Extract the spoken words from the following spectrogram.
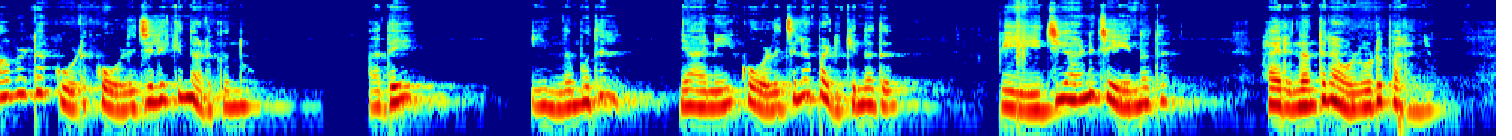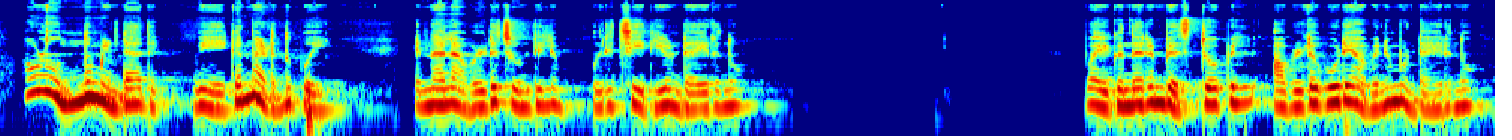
അവളുടെ കൂടെ കോളേജിലേക്ക് നടക്കുന്നു. അതെ ഇന്നു മുതൽ ഞാൻ ഈ കോളേജിലാണ് പഠിക്കുന്നത്. പി. ജി. ആണ് ചെയ്യുന്നത് ഹരിനന്ദൻ അവളോട് പറഞ്ഞു. അവൾ ഒന്നും മിണ്ടാതെ വേഗം നടന്നുപോയി. എന്നാൽ അവളുടെ ചുണ്ടിലും ഒരു ചിരിയുണ്ടായിരുന്നു. വൈകുന്നേരം ബസ് സ്റ്റോപ്പിൽ അവളുടെ കൂടെ അവനും ഉണ്ടായിരുന്നു.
